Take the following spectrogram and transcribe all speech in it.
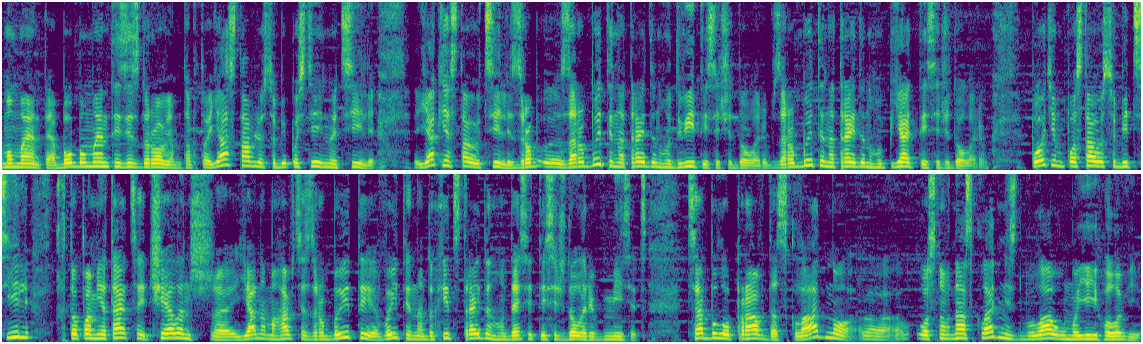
моменти, або моменти зі здоров'ям. Тобто я ставлю собі постійно цілі. Як я ставив цілі? Заробити на трейдингу 2000 доларів, заробити на трейдингу 5000 доларів. Потім поставив собі ціль. Хто пам'ятає цей челендж, е, я намагався зробити, вийти на дохід з трейдингу 10 тисяч доларів в місяць. Це було правда складно. Е, Основна складність була у моїй голові.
